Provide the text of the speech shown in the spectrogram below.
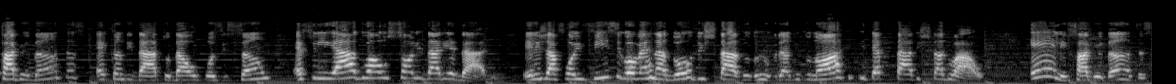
Fábio Dantas é candidato da oposição, é filiado ao Solidariedade. Ele já foi vice-governador do estado do Rio Grande do Norte e deputado estadual. Ele, Fábio Dantas,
